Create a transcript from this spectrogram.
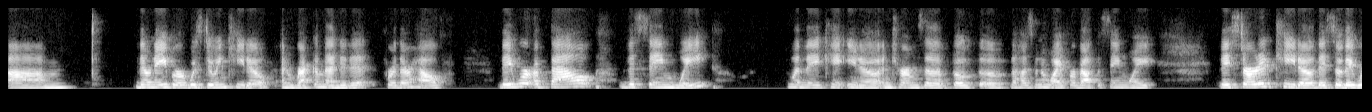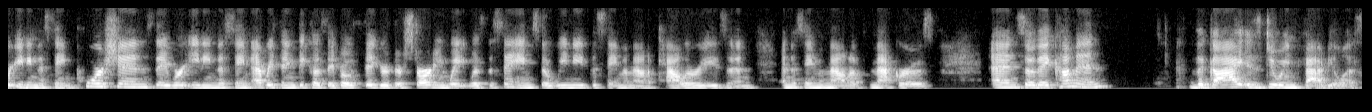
um, their neighbor was doing keto and recommended it for their health. They were about the same weight when they came, you know, in terms of both the, the husband and wife were about the same weight. They started keto. They so they were eating the same portions, they were eating the same everything because they both figured their starting weight was the same. So we need the same amount of calories and and the same amount of macros. And so they come in. The guy is doing fabulous.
